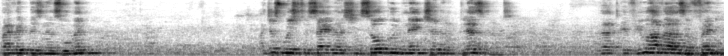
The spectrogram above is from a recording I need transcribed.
private businesswoman. I just wish to say that she's so good-natured and pleasant that if you have her as a friend,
